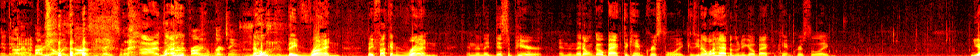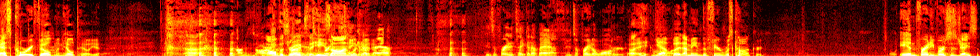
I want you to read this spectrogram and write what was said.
And they Not died. everybody always dies in Jason. Uh, Like well, Friday the Thirteenth. No, they run. They fucking run. And then they disappear. And then they don't go back to Camp Crystal Lake. Because you know what happens when you go back to Camp Crystal Lake? You ask Corey Feldman, he'll tell you. I'm sorry, All the drugs that he's that's afraid of on, look at him. He's afraid of taking a bath. He's afraid of water. Uh, yeah, on. but I mean, the fear was conquered. In Freddy versus Jason.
